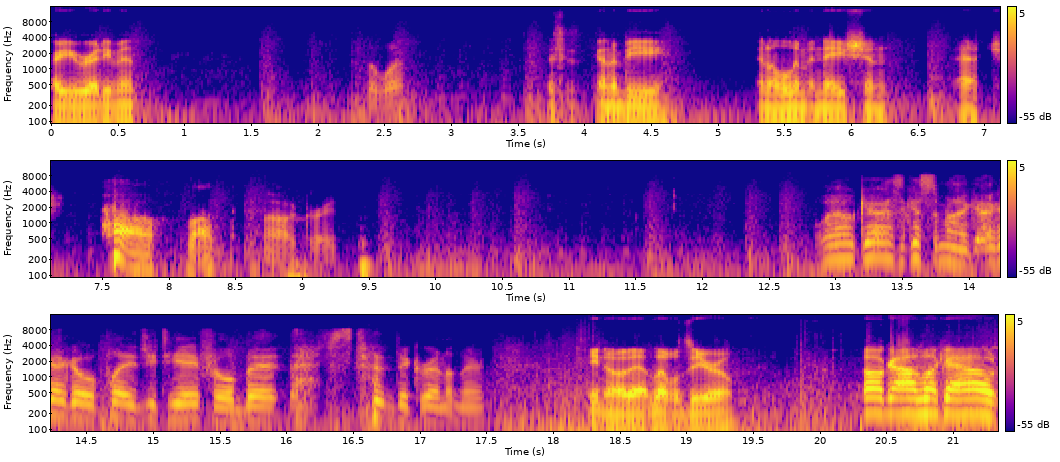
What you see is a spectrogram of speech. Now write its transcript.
Are you ready, Vince? The what? This is gonna be an elimination match. Oh, fuck. Oh, great. Well, guys, I guess I'm like, I gotta go play GTA for a little bit. Just dick around on there. You know that level zero. Oh God! Look out!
